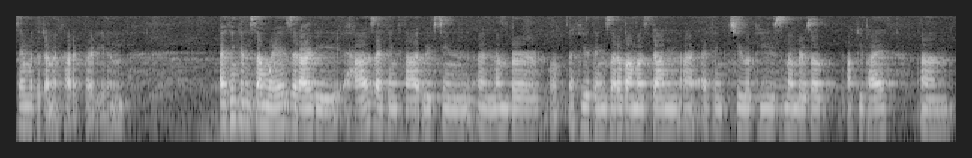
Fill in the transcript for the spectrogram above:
same with the Democratic Party? And I think in some ways it already has. I think that we've seen a number, well, a few things that Obama's done, I, I think, to appease members of Occupy. Um,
